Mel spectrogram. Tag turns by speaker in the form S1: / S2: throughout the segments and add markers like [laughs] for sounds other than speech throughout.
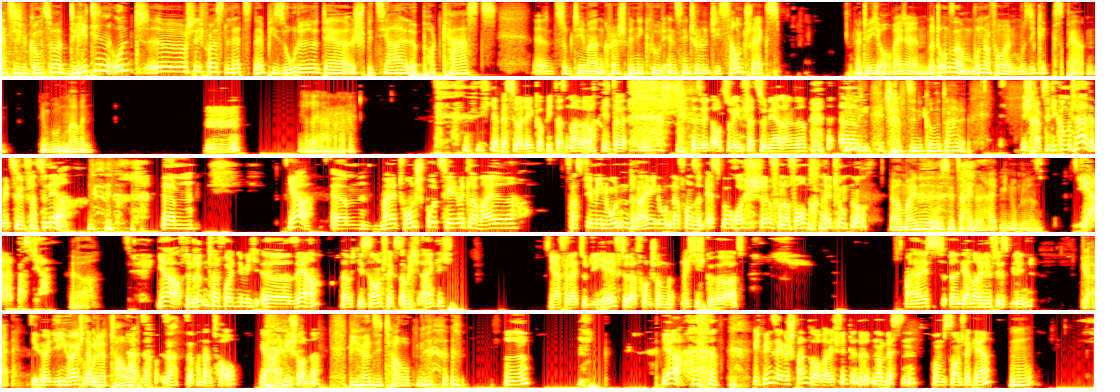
S1: Herzlich willkommen zur dritten und äh, wahrscheinlich vorerst letzten Episode der Spezial-Podcasts äh, zum Thema Crash Bandicoot Insane Trilogy Soundtracks. Natürlich auch weiterhin mit unserem wundervollen Musikexperten, dem guten Marvin.
S2: Mhm.
S1: Ja. [laughs]
S2: Ich habe erst überlegt, ob ich das mache, aber ich dachte, das wird auch zu inflationär langsam. Ähm, [laughs]
S1: Schreibt's in die Kommentare.
S2: Schreibt's in die Kommentare, wird zu inflationär. [laughs] ähm, ja, ähm, meine Tonspur zählt mittlerweile fast vier Minuten. Drei Minuten davon sind Essgeräusche von der Vorbereitung noch.
S1: Ja, meine ist jetzt eineinhalb Minuten lang.
S2: Ja, das passt ja.
S1: Ja.
S2: Ja, auf den dritten Teil freue ich mich äh, sehr. Da habe ich die Soundtracks, habe ich eigentlich, ja, vielleicht so die Hälfte davon schon richtig gehört. Heißt, äh, die andere Hälfte ist blind.
S1: Geil.
S2: Die, hör- die höre ich dann.
S1: Oder taub.
S2: Ah, Sag, sag, sagt man dann taub? Ja, eigentlich schon, ne? [laughs]
S1: Wie hören Sie taub, ne?
S2: Mhm. [laughs] Ja, [laughs] ich bin sehr gespannt drauf, weil ich finde den dritten am besten vom Soundtrack her.
S1: Mhm.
